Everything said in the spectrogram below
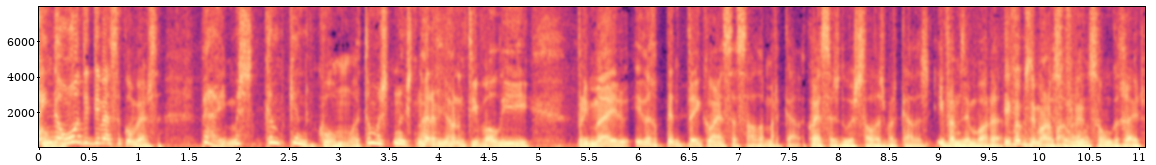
Ainda ontem tive essa conversa. Espera aí, mas campo pequeno como? Então, mas não- isto não era melhor um Tivoli primeiro? E de repente dei com essa sala marcada, com essas duas salas marcadas. E vamos embora. E vamos embora Eu para a sou um- frente. sou um guerreiro.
